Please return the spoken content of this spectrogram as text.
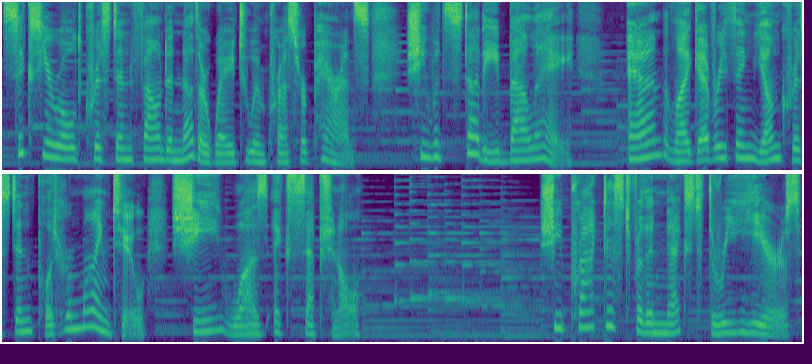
six year old Kristin found another way to impress her parents. She would study ballet. And like everything young Kristin put her mind to, she was exceptional. She practiced for the next three years.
